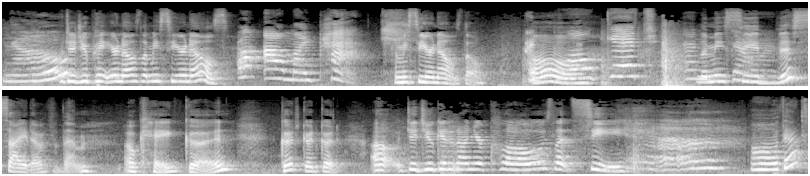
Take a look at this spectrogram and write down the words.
No. Did you paint your nails? Let me see your nails. Uh-uh, my patch. Let me see your nails though. Oh. broke it. and Let me see this side of them. Okay, good. Good, good, good. Oh, did you get it on your clothes? Let's see. Uh, Oh, that's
